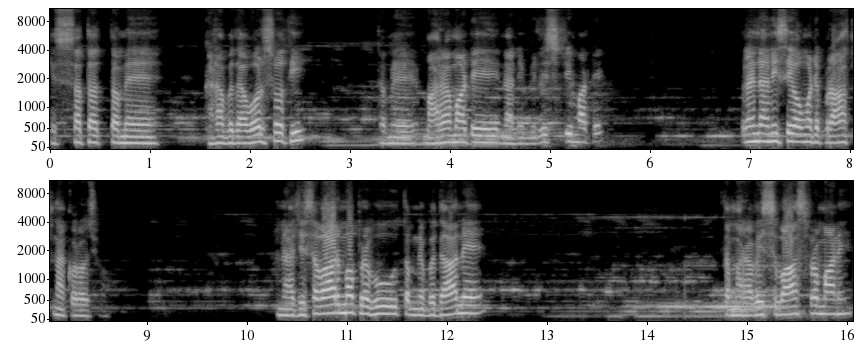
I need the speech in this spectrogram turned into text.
કે સતત તમે ઘણા બધા વર્ષોથી તમે મારા માટે, નાની મિનિસ્ટ્રી માટે અને નાની સેવા માટે પ્રાર્થના કરો છો. અને આજે સવારમાં પ્રભુ તમને બધાને તમારા વિશ્વાસ પ્રમાણે,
